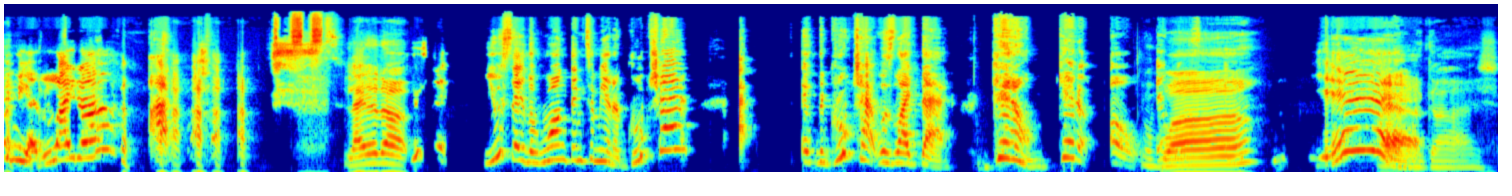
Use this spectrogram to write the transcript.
Give me a lighter. Light it up. You say, you say, the wrong thing to me in a group chat. it, the group chat was like that. Get him, get him. Oh, what? Was, yeah. Oh my gosh.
